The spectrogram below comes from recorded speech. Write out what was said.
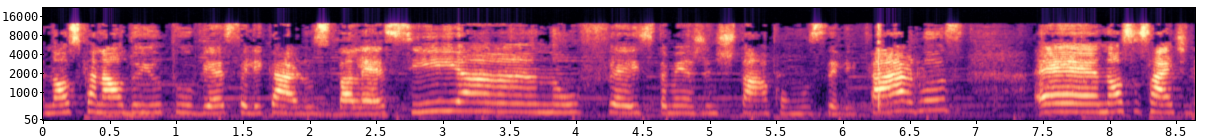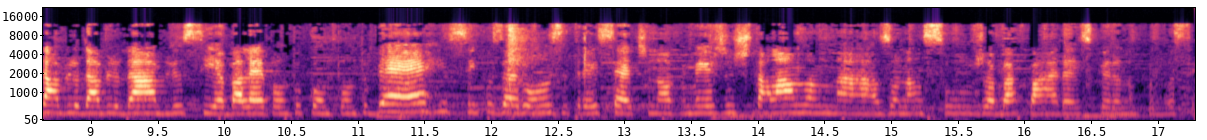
Nosso canal do YouTube é Celi Carlos Balé Cia. No Face também a gente está como Celi Carlos. É, nosso site www.ciabalé.com.br 5011-3796. A gente está lá na, na Zona Sul, Jabaquara, esperando por você.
